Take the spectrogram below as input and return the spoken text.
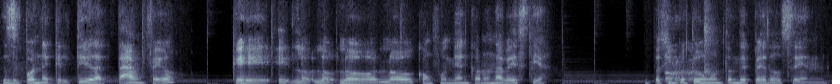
Se supone que el tío era tan feo que eh, lo, confundían con una bestia. Entonces siempre tuvo un montón de pedos en,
